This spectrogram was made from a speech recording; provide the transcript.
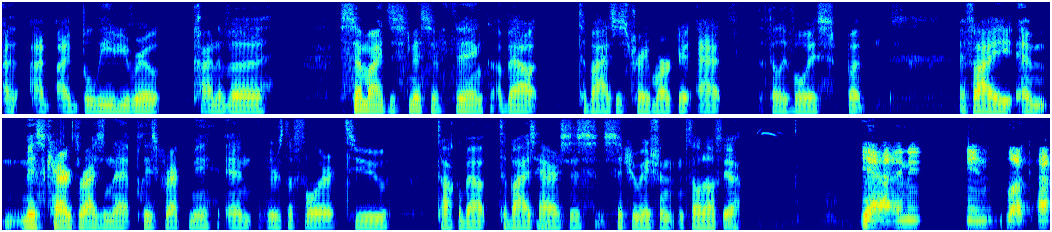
I, I, I believe you wrote kind of a semi dismissive thing about Tobias's trade market at the Philly Voice, but if I am mischaracterizing that, please correct me. And here's the floor to talk about Tobias Harris's situation in Philadelphia. Yeah, I mean, mean, look, I,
